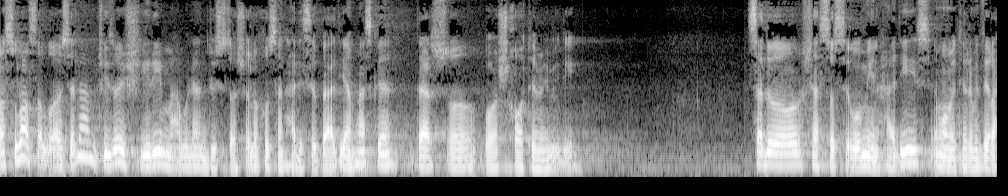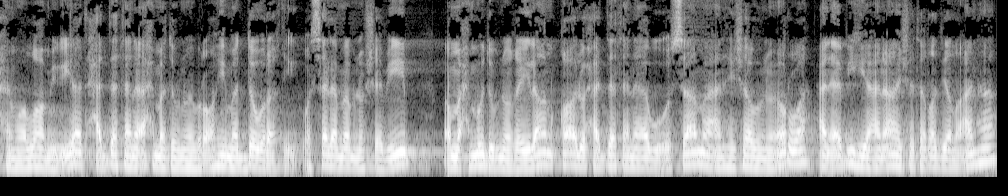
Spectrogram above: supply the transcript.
رسول الله صلی الله علیه و سلم چیزای شیرین معمولا دوست داشت. خصوصا حدیث بعدی هم هست که درس باش خاتمه میدیم. 163 من حديث امام الترمذي رحمه الله می‌گوید حدثنا احمد بن ابراهيم الدورقي وسلم بن شبيب ومحمود بن غيلان قالوا حدثنا أبو أسامة عن هشام بن عروة عن أبيه عن عائشة رضي الله عنها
